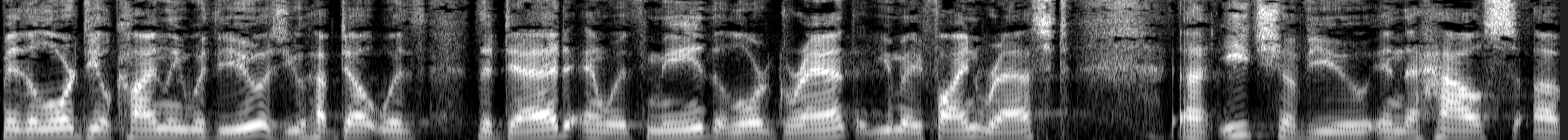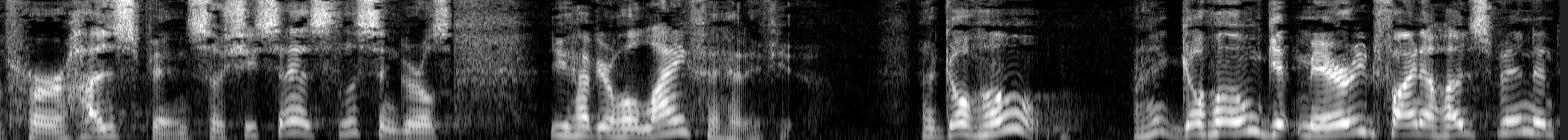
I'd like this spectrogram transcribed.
May the Lord deal kindly with you as you have dealt with the dead and with me. The Lord grant that you may find rest, uh, each of you in the house of her husband. So she says, Listen, girls, you have your whole life ahead of you. Now go home. Right? Go home, get married, find a husband, and,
